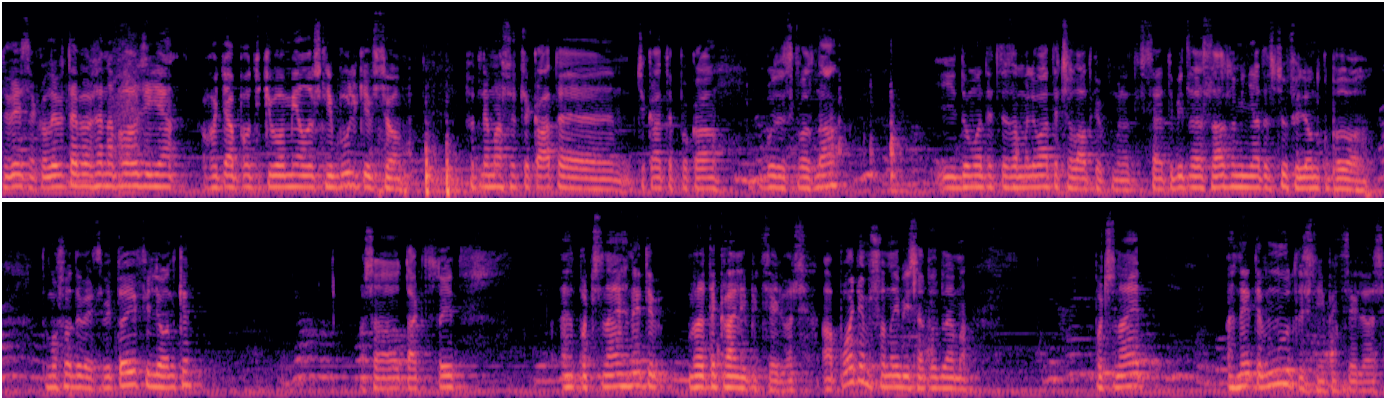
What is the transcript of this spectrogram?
Дивися, коли в тебе вже на порозі є хоча б такі мілочні бульки, все. Тут нема що чекати, чекати, поки буде сквозна. І думати, це замалювати чи латки кумулювати. Все, тобі треба одразу міняти всю фільонку порога. Тому що дивись, від тої фільонки, що так стоїть, е, починає гнити вертикальний підсилювач. А потім, що найбільша проблема, починає гнити внутрішній підсилювач.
